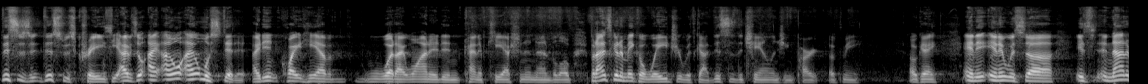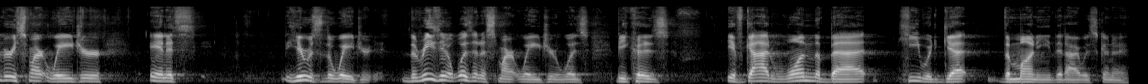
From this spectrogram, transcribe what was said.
this is this was crazy. I was I, I almost did it. I didn't quite have what I wanted in kind of cash in an envelope, but I was going to make a wager with God. This is the challenging part of me. Okay, and it, and it was uh, it's not a very smart wager, and it's here was the wager. The reason it wasn't a smart wager was because if God won the bet, He would get the money that I was going to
